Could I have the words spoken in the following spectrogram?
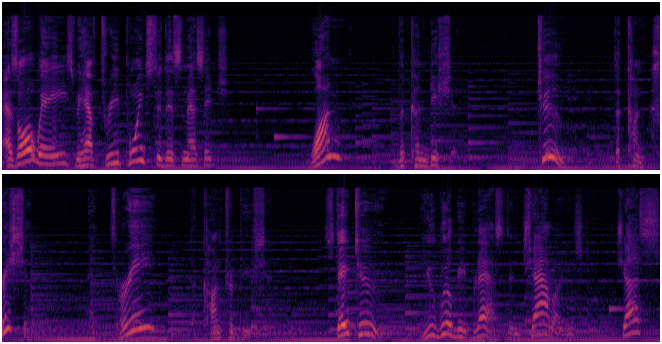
As always, we have three points to this message. One, the condition. Two, the contrition. And three, the contribution. Stay tuned. You will be blessed and challenged just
